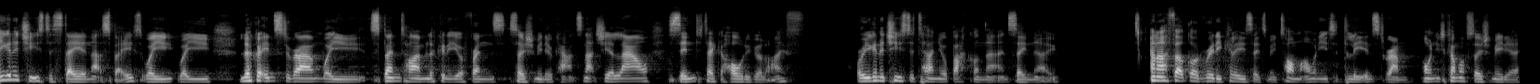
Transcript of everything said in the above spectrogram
you going to choose to stay in that space where you, where you look at Instagram, where you spend time looking at your friends' social media accounts and actually allow sin to take a hold of your life? Or are you going to choose to turn your back on that and say no? And I felt God really clearly say to me, Tom, I want you to delete Instagram. I want you to come off social media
